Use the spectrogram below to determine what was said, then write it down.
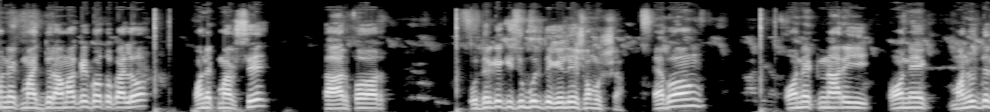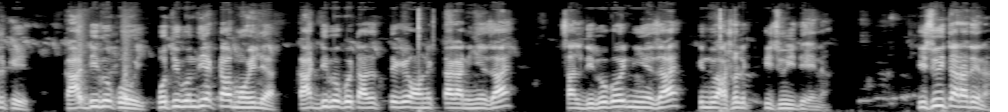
অনেক মারধর আমাকে গতকালও অনেক মারছে। তারপর ওদেরকে কিছু বলতে গেলে সমস্যা। এবং অনেক নারী, অনেক মানুষদেরকে কার্ড দিব কই? প্রতিবন্ধী একটা মহিলা। কার্ড দিব কই? তাদের থেকে অনেক টাকা নিয়ে যায় চাল দিব কই নিয়ে যায়, কিন্তু আসলে কিছুই দেয় না। কিছুই তারা দেয় না।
